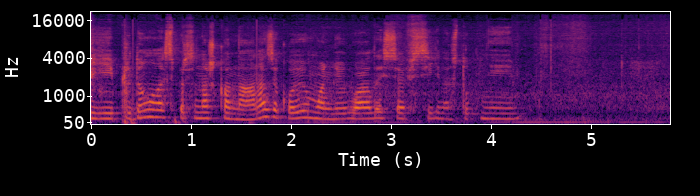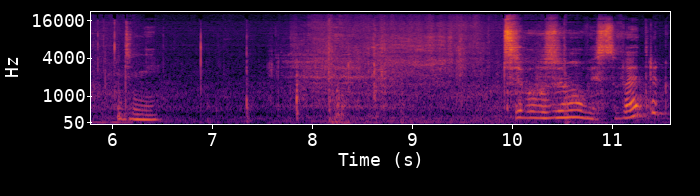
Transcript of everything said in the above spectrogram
І придумалась персонаж Канана, з якою малювалися всі наступні дні. Це був зимовий светрик.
